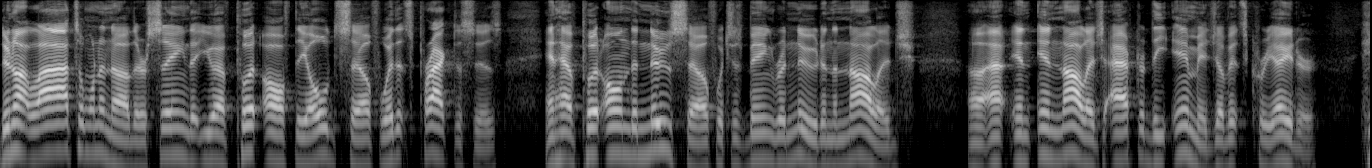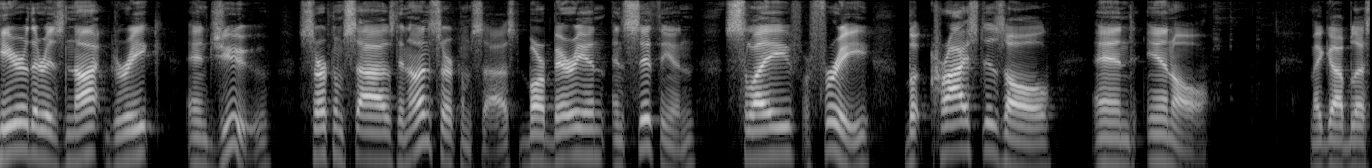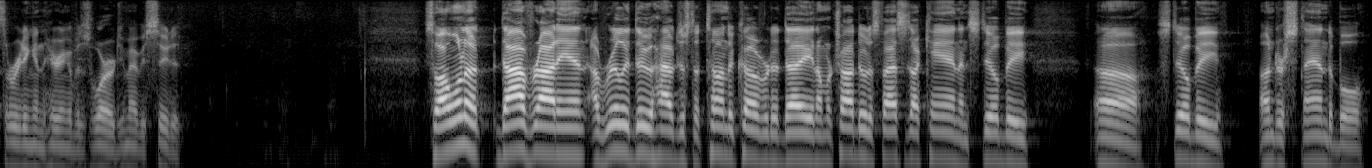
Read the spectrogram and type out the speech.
do not lie to one another, seeing that you have put off the old self with its practices, and have put on the new self, which is being renewed in the knowledge, uh, in, in knowledge after the image of its creator. Here there is not Greek and Jew, circumcised and uncircumcised, barbarian and Scythian, slave or free, but Christ is all and in all. May God bless the reading and the hearing of his word. You may be seated. So I want to dive right in. I really do have just a ton to cover today, and I'm to try to do it as fast as I can and still be, uh, still be understandable.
